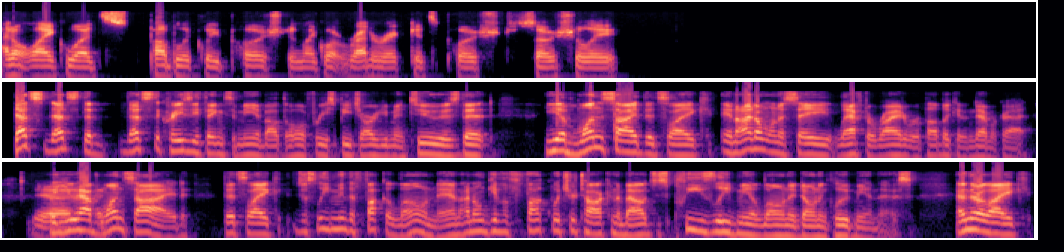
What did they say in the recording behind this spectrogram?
I don't like what's publicly pushed and like what rhetoric gets pushed socially. that's that's the that's the crazy thing to me about the whole free speech argument too is that you have one side that's like and i don't want to say left or right or republican and democrat Yeah. but you have one side that's like just leave me the fuck alone man i don't give a fuck what you're talking about just please leave me alone and don't include me in this and they're like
